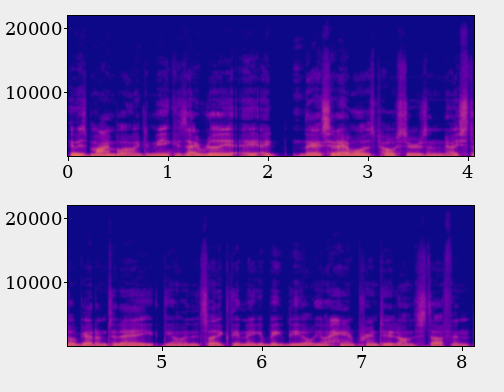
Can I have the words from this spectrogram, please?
it was mind blowing to me because I really I, I like I said I have all those posters and I still get them today, you know, and it's like they make a big deal, you know, hand printed on the stuff and.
